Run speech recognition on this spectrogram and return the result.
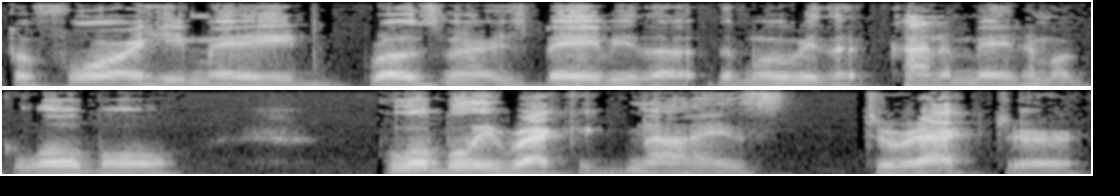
before he made Rosemary's Baby, the, the movie that kind of made him a global, globally recognized director,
